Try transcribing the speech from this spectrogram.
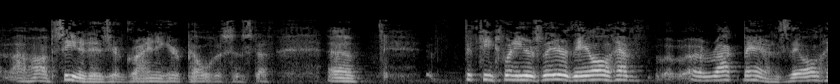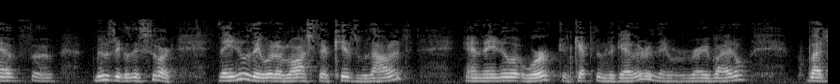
How obscene it is. You're grinding your pelvis and stuff. Uh, 15, 20 years later, they all have uh, rock bands. They all have uh, music of this sort. They knew they would have lost their kids without it, and they knew it worked and kept them together, and they were very vital. But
